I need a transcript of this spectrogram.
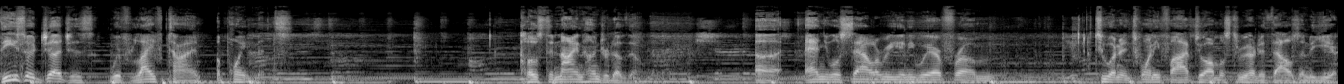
These are judges with lifetime appointments. Close to 900 of them. Uh, annual salary anywhere from 225 to almost 300,000 a year.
